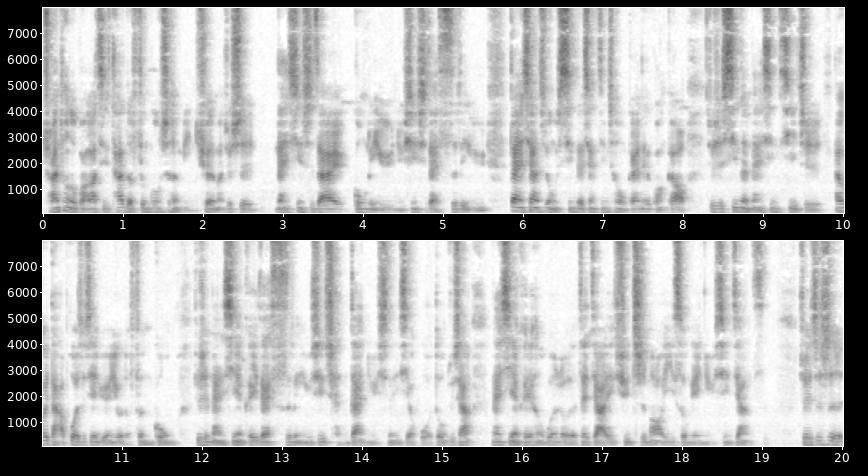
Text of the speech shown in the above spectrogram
传统的广告其实它的分工是很明确的嘛，就是。男性是在公领域，女性是在私领域。但像这种新的，像金城武刚才那个广告，就是新的男性气质，它会打破这些原有的分工，就是男性也可以在私领域去承担女性的一些活动，就像男性也可以很温柔的在家里去织毛衣送给女性这样子。所以这是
